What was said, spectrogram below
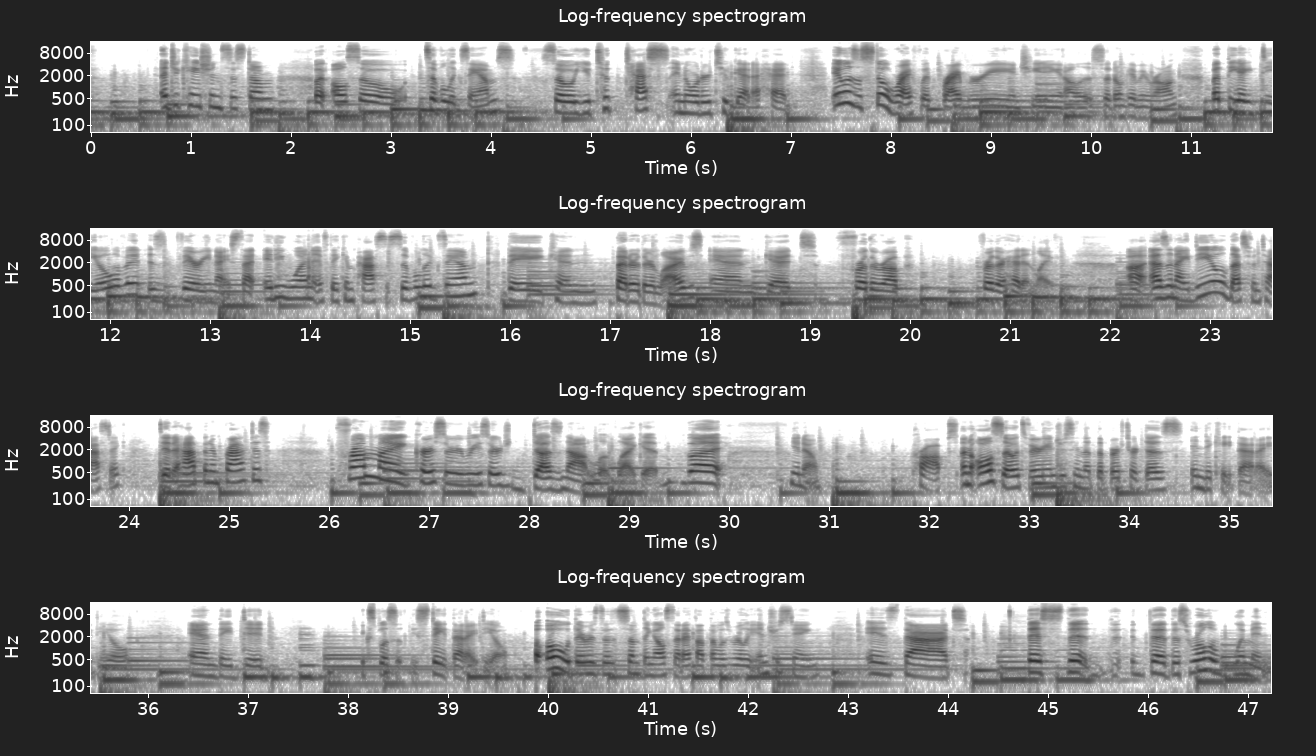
education system, but also civil exams. So you took tests in order to get ahead. It was still rife with bribery and cheating and all this, so don't get me wrong. But the ideal of it is very nice that anyone, if they can pass the civil exam, they can better their lives and get further up, further ahead in life. Uh, as an ideal, that's fantastic. Did it happen in practice? From my cursory research, does not look like it. But, you know, props. And also, it's very interesting that the birth chart does indicate that ideal, and they did explicitly state that ideal. Oh, there was something else that I thought that was really interesting, is that this the, the, the this role of women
